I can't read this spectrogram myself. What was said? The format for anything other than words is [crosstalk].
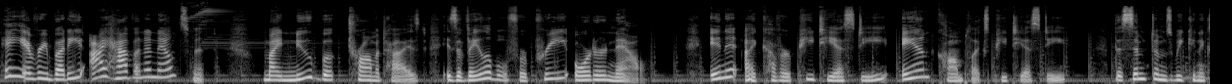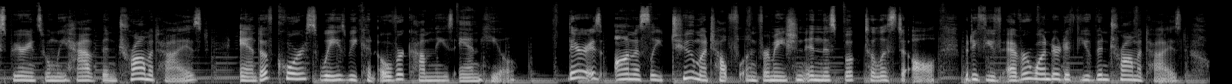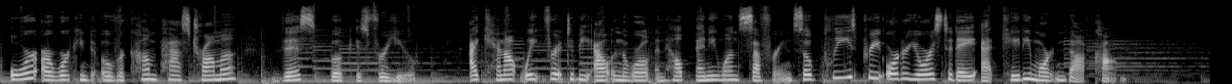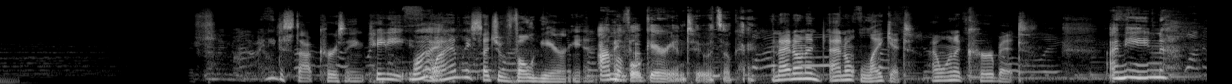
Hey, everybody, I have an announcement. My new book, Traumatized, is available for pre order now. In it, I cover PTSD and complex PTSD, the symptoms we can experience when we have been traumatized, and of course, ways we can overcome these and heal. There is honestly too much helpful information in this book to list it all, but if you've ever wondered if you've been traumatized or are working to overcome past trauma, this book is for you. I cannot wait for it to be out in the world and help anyone suffering. So please pre order yours today at katiemorton.com. I need to stop cursing, Katie. Why? Why am I such a vulgarian? I'm a vulgarian too. It's okay. and I don't. I don't like it. I want to curb it. I mean,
